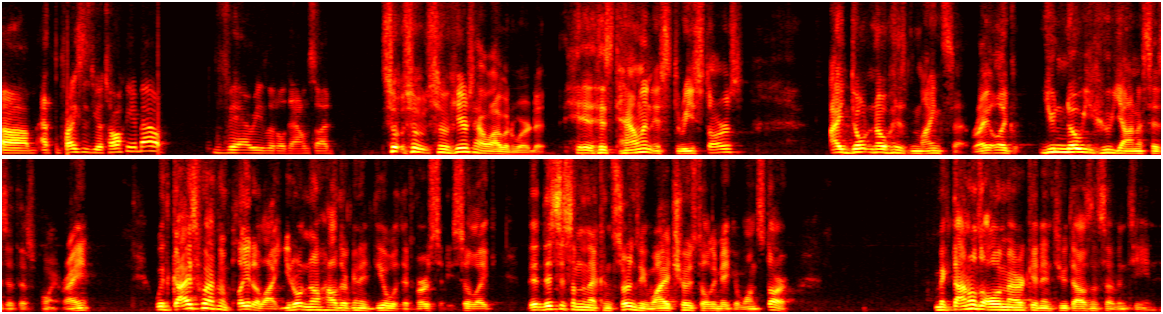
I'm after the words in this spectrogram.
Um, at the prices you're talking about, very little downside. So so so here's how I would word it. His, his, talent is three stars. I don't know his mindset, right? Like you know who Giannis is at this point, right? With guys who haven't played a lot, you don't know how they're going to deal with adversity. So like th- this is something that concerns me. Why I chose to only make it one star. McDonald's All American in 2017.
